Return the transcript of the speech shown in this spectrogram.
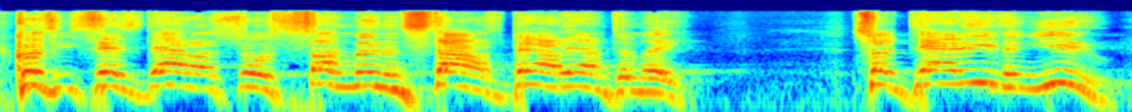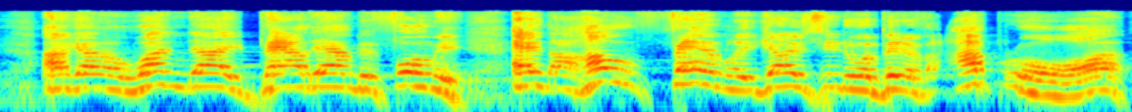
because he says, Dad, I saw sun, moon, and stars bow down to me. So, Dad, even you are going to one day bow down before me. And the whole family goes into a bit of uproar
